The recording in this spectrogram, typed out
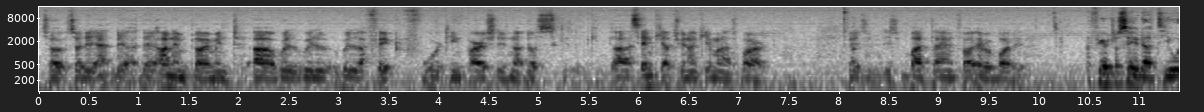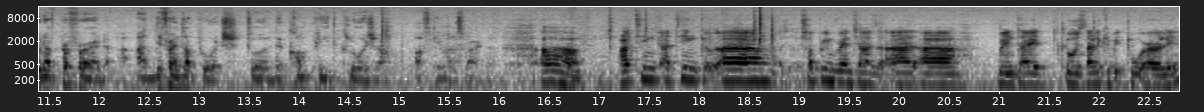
So, so the, the, the unemployment uh, will, will, will affect 14 parishes, not just uh, St. Catherine and Caymanas Park. So it's, it's bad time for everybody. Fair to say that you would have preferred a, a different approach to the complete closure of Caymanas Park? Uh, I think I think uh, Supreme Ventures uh, uh, went closed a little bit too early.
